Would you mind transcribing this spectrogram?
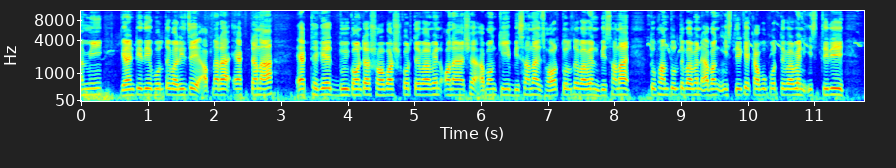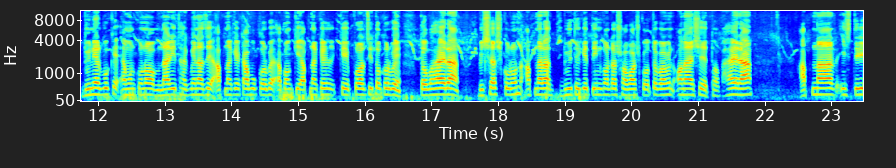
আমি গ্যারান্টি দিয়ে বলতে পারি যে আপনারা একটানা এক থেকে দুই ঘণ্টা সহবাস করতে পারবেন অনায়াসে এবং কি বিছানায় ঝড় তুলতে পারবেন, বিছানায় তুফান তুলতে পারবেন এবং স্ত্রীকে কাবু করতে পারবেন। স্ত্রী দুনিয়ার বুকে এমন কোনো নারী থাকবে না যে আপনাকে কাবু করবে এবং কি আপনাকে কে পরাজিত করবে। তো ভাইরা বিশ্বাস করুন, আপনারা দুই থেকে তিন ঘণ্টা সহবাস করতে পারবেন অনায়াসে। তো ভাইরা আপনার স্ত্রী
